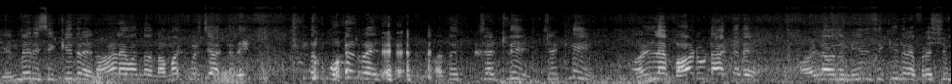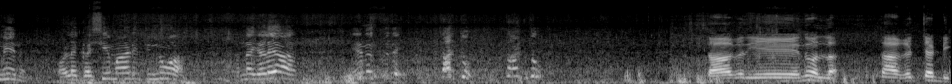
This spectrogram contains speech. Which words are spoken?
ಕೆಂಬೇರಿ ಸಿಕ್ಕಿದ್ರೆ ನಾಳೆ ಒಂದು ನಮಕ್ ಮಿರ್ಚಿ ಆಗ್ತದೆ ಅದು ಚಟ್ನಿ ಚಟ್ನಿ. ಒಳ್ಳೆ ಬಾಡೂಟ ಆಗ್ತದೆ. ಒಳ್ಳೆ ಒಂದು ಮೀನು ಸಿಕ್ಕಿದ್ರೆ ಫ್ರೆಶ್ ಮೀನು. ಒಳ್ಳೆ ಗಸಿ ಮಾಡಿ ತಿನ್ನುವ. ನನ್ನ ಗೆಳೆಯ, ಏನಿಸ್ತದೆ? ತಾಕ್ತು ತಾಕ್ತು. ತಾಗದು ಏನೂ ಅಲ್ಲ, ತಾಗದ ಚಡ್ಡಿ.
